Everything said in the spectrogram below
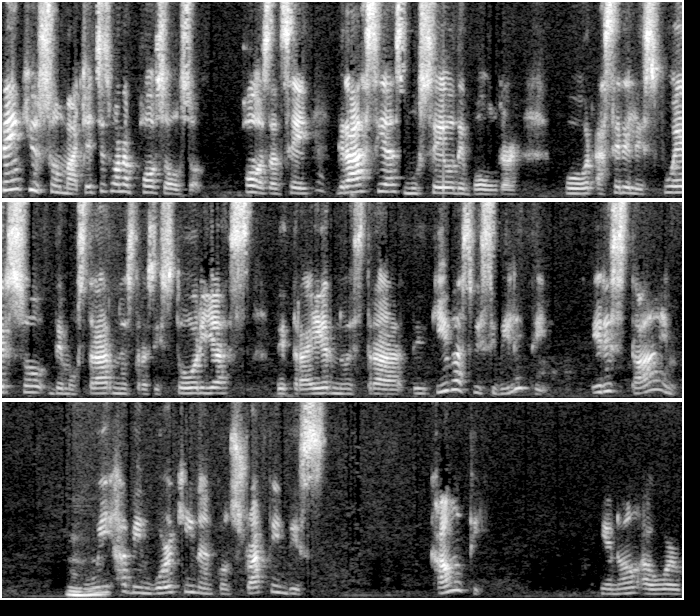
thank you so much. I just want to pause also, pause and say, gracias Museo de Boulder por hacer el esfuerzo de mostrar nuestras historias, de traer nuestra, de give us visibility. It is time. Mm -hmm. We have been working and constructing this county. You know, our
